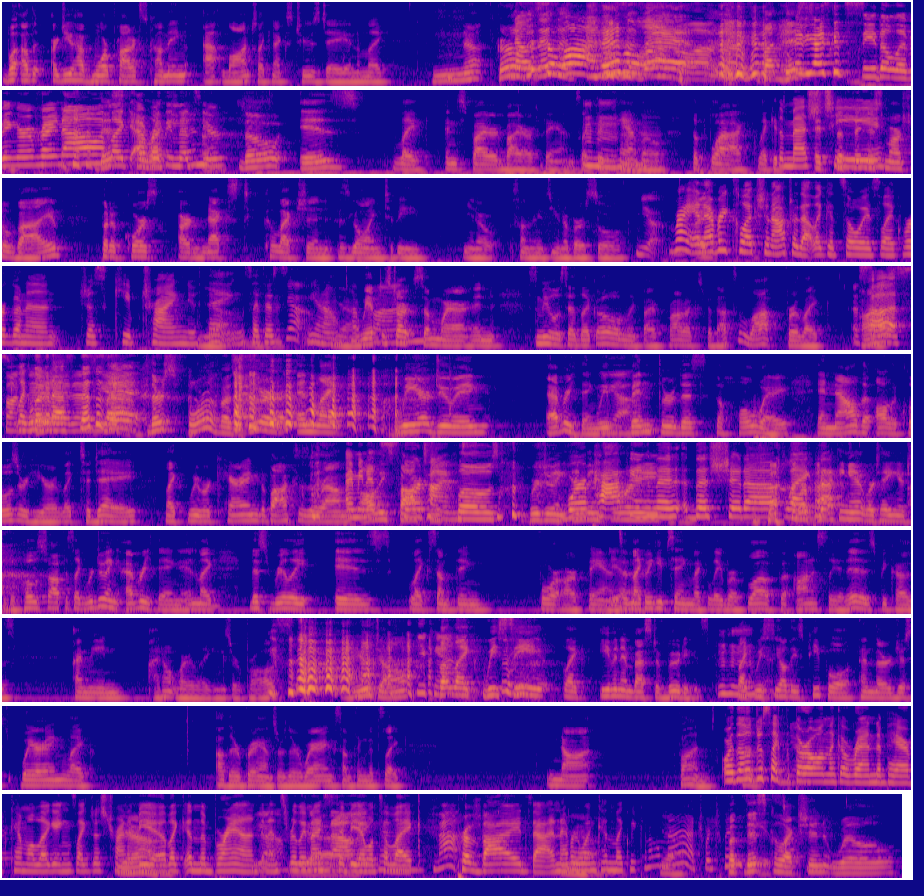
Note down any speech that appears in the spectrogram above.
what other? Or do you have more products coming at launch, like next Tuesday? And I'm like, no, girl, No, this, this is a lot. this is it. But this, if you guys could see the living room right now, and like everything that's here. though, is like inspired by our fans, like the camo, the black, like it's Mm-hmm. The mesh it's tee. the fitness Marshall vibe. But of course, our next collection is going to be, you know, something that's universal. yeah. Right, and I- every collection after that, like it's always like we're gonna just keep trying new Yeah. things. Like there's, Yeah. you know, Yeah, have we have to start somewhere. And some people said like, oh, only five products, but that's a lot for like A Us. Like, look at us. This is and- it. There's four of us here, and like we are doing everything. We've Yeah. been through this the whole way, and now that all the clothes are here, like today. Like we were carrying the boxes around. I mean, all it's these four boxes of clothes. We're doing. we're inventory. packing the the shit up. Like we're packing it. We're taking it to the post office. Like we're doing everything, and like this really is like something for our fans. Yeah. And like we keep saying, like labor of love, but honestly, it is because, I mean, I don't wear leggings or bras. you don't. You But can't. like we see, like even in Best of Booties, Mm-hmm. like we see all these people, and they're just wearing like other brands, or they're wearing something that's like not fun. Or they'll just like Yeah. throw on like a random pair of camel leggings, like just trying to be Yeah. like in the brand, Yeah. and it's really Yeah. nice Now to be able to like match. provide that, and everyone Yeah. can like we can all Yeah. match. We're twinsies. But this collection will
